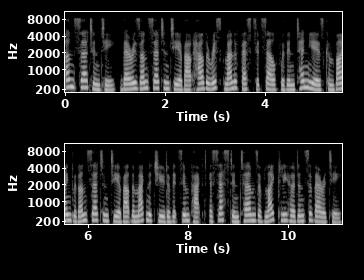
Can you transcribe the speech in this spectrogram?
Uncertainty – There is uncertainty about how the risk manifests itself within 10 years combined with uncertainty about the magnitude of its impact assessed in terms of likelihood and severity.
